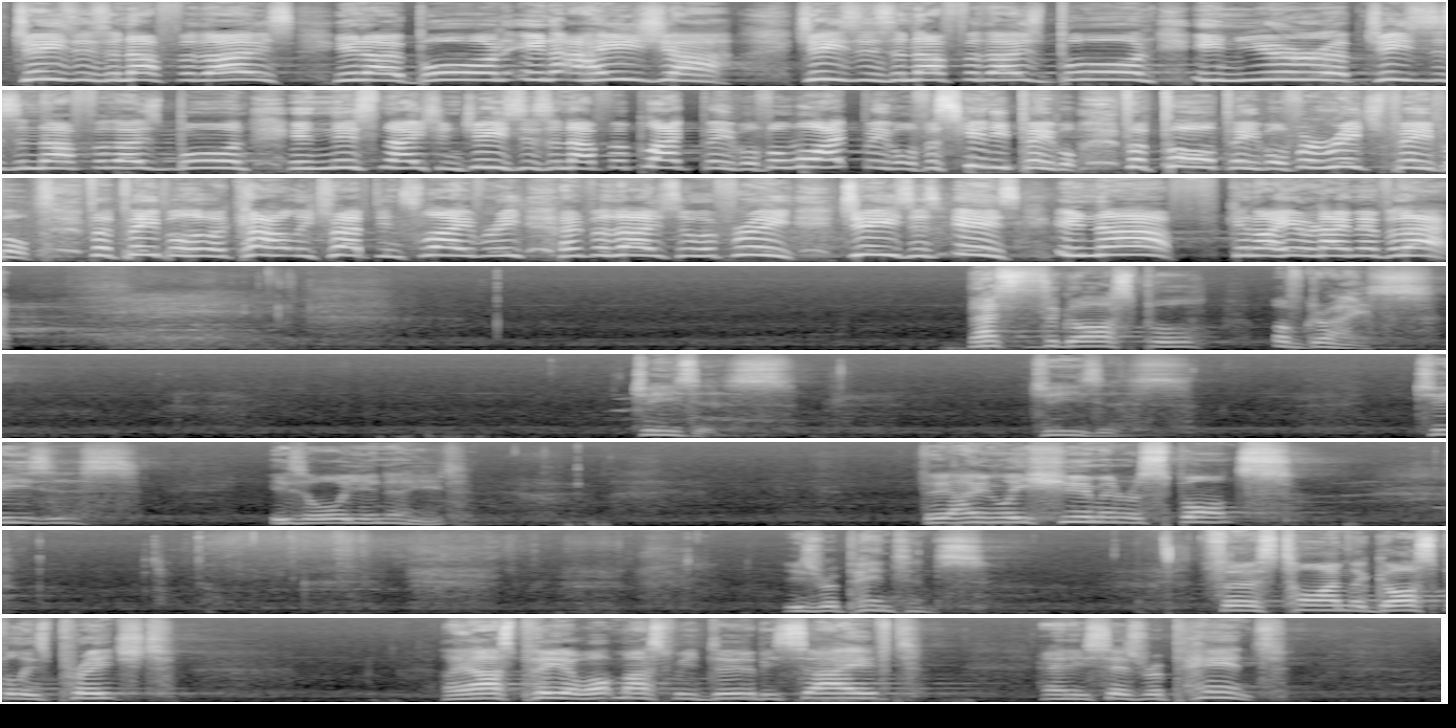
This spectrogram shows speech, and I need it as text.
Jesus is enough for those, you know, born in Asia. Jesus is enough for those born in Europe. Jesus is enough for those born in this nation. Jesus is enough for black people, for white people, for skinny people, for poor people, for rich people, for people who are currently trapped in slavery, and for those who are free. Jesus is enough. Can I hear an amen for that? That's the gospel of grace. Jesus. Jesus. Jesus is all you need. The only human response is repentance. First time the gospel is preached, they ask Peter, What must we do to be saved? And he says, Repent.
